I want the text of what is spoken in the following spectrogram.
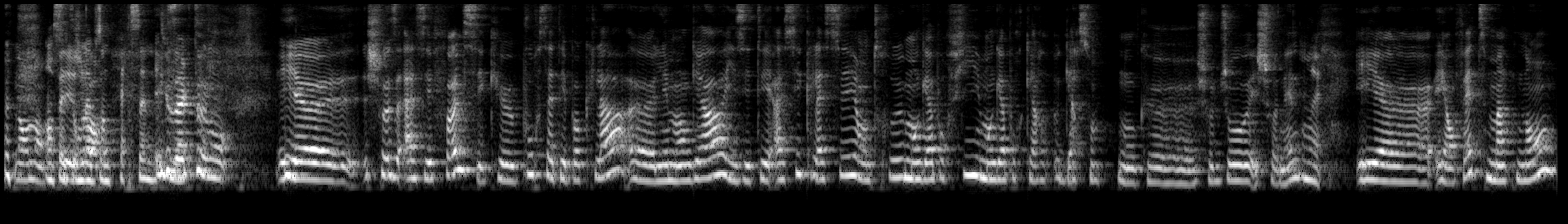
non, non. En fait, on a genre- besoin de personne. Exactement. Et euh, chose assez folle, c'est que pour cette époque-là, euh, les mangas, ils étaient assez classés entre manga pour filles et manga pour gar- garçons. Donc euh, shoujo et shonen. Ouais. Et, euh, et en fait, maintenant,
